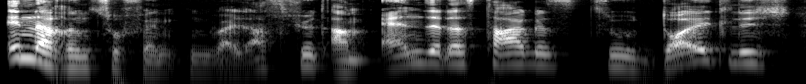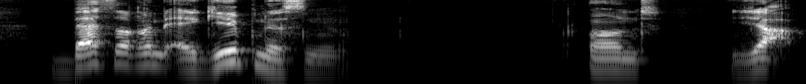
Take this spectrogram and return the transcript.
Inneren zu finden, weil das führt am Ende des Tages zu deutlich besseren Ergebnissen. Und ja,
